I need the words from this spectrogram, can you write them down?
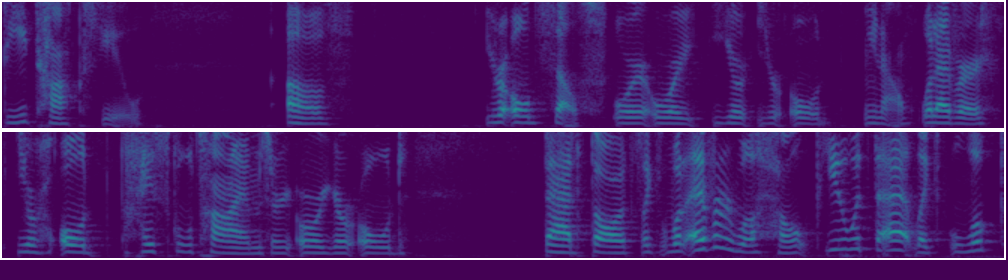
detox you of your old self or or your your old, you know, whatever, your old high school times or or your old bad thoughts, like whatever will help you with that, like look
